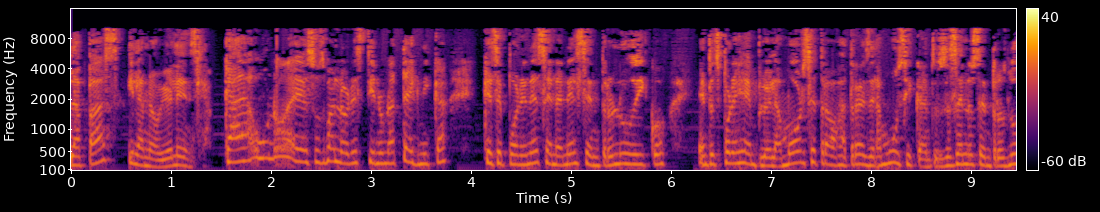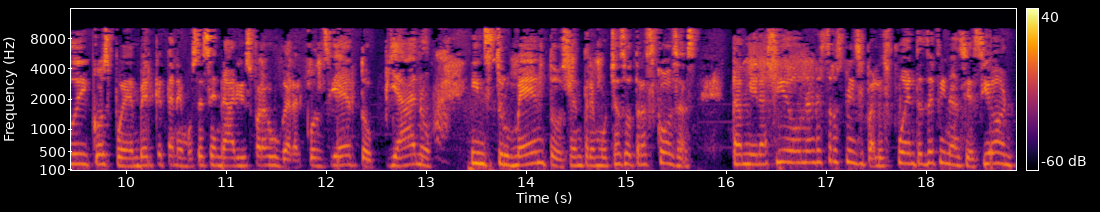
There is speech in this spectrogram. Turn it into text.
la paz y la no violencia. Cada uno de esos valores tiene una técnica que se pone en escena en el centro lúdico. Entonces, por ejemplo, el amor se trabaja a través de la música. Entonces, en los centros lúdicos pueden ver que tenemos escenarios para jugar al concierto, piano, instrumentos, entre muchas otras cosas. También ha sido una de nuestras principales fuentes de financiación.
